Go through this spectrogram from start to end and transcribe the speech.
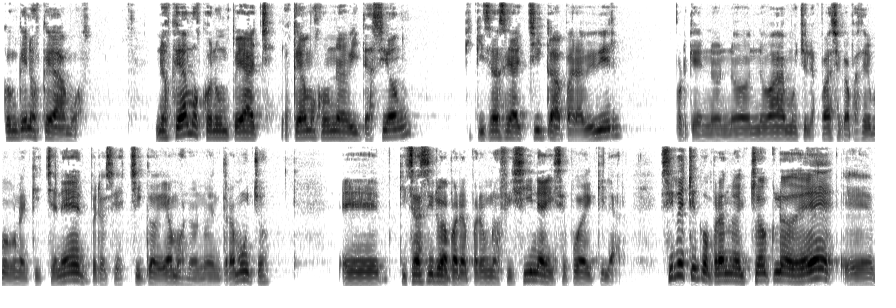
¿con qué nos quedamos? Nos quedamos con un pH, nos quedamos con una habitación que quizás sea chica para vivir, porque no, no, no va mucho el espacio, capaz de poner una kitchenette, pero si es chico, digamos, no, no entra mucho. Eh, quizás sirva para, para una oficina y se puede alquilar. Si me estoy comprando el choclo de eh,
